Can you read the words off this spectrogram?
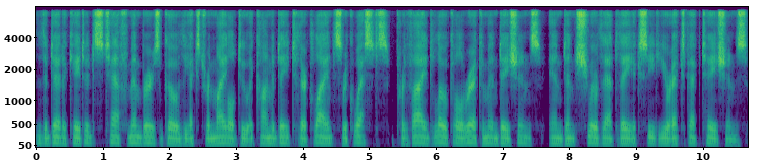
The dedicated staff members go the extra mile to accommodate their clients' requests, provide local recommendations, and ensure that they exceed your expectations.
